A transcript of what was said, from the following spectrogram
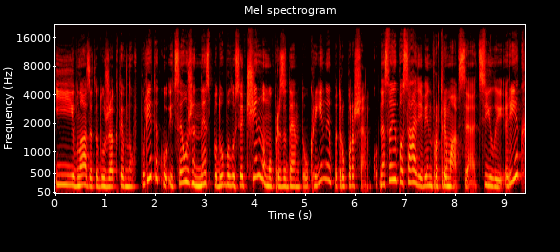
і влазити дуже активно в політику, і це вже не сподобалося чинному президенту України Петру Порошенку. На своїй посаді він протримався цілий рік,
